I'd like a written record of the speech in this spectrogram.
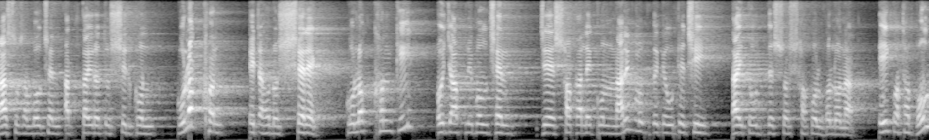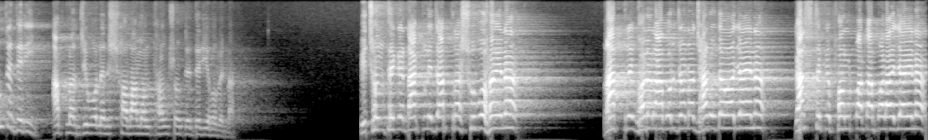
রাসুসাম বলছেন আত্মাইরতু শিরকুন, কুলক্ষণ। এটা হলো সেরেক। কুলক্ষণ কি? ওই যে আপনি বলছেন যে সকালে কোন নারীর মুখ থেকে উঠেছি, তাই তো উদ্দেশ্য সফল হলো না। এই কথা বলতে দেরি, আপনার জীবনের সব আমল ধ্বংস হতে দেরি হবে না। পিছন থেকে ডাকলে যাত্রা শুভ হয় না। রাত্রে ঘরের আবর্জনা ঝাড়ু দেওয়া যায় না। গাছ থেকে ফল পাতা পাড়া যায় না।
